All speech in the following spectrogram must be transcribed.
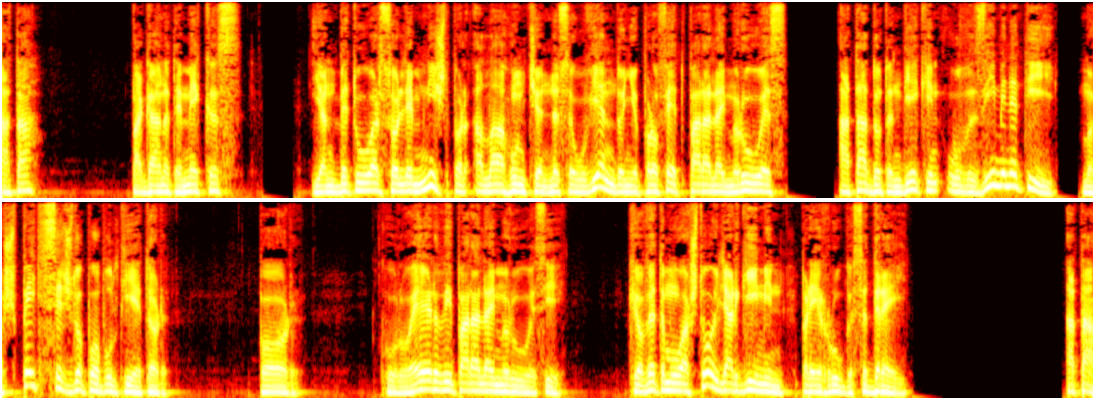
Ata, paganët e Mekës, janë betuar solemnisht për Allahun që nëse u vjen ndonjë profet paralajmërues, ata do të ndjekin udhëzimin e tij më shpejt se çdo popull tjetër. Por kur u erdhi paralajmëruesi, kjo vetëm ua shtoi largimin prej rrugës së drejtë. Ata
